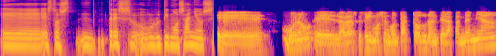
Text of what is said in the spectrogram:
eh, estos tres últimos años? Eh, bueno, la verdad es que seguimos en contacto durante la pandemia.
